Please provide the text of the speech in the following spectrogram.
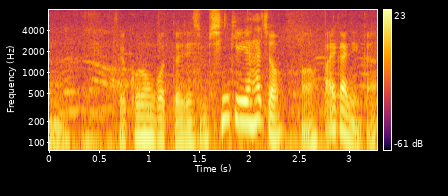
음, 그런 것도 이제 좀 신기하죠. 어, 빨가니까.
